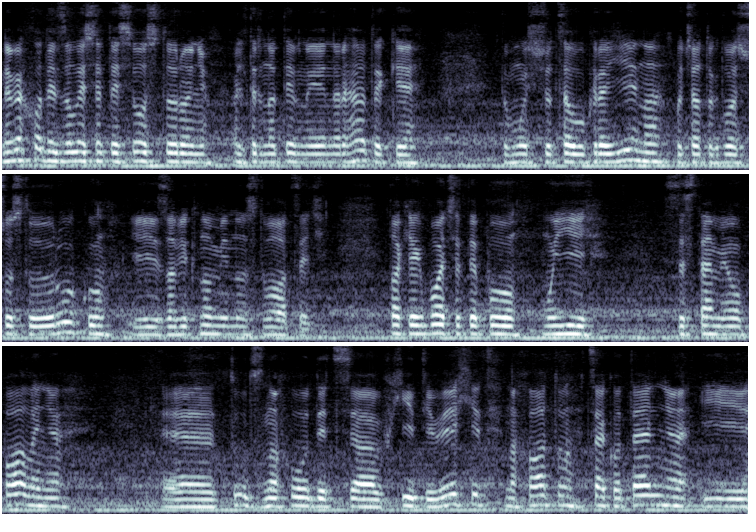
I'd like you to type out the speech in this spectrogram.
Не виходить залишитись осторонь альтернативної енергетики, тому що це Україна, початок 26-го року і за вікном мінус 20. Так як бачите по моїй системі опалення, е, тут знаходиться вхід і вихід на хату, це котельня і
